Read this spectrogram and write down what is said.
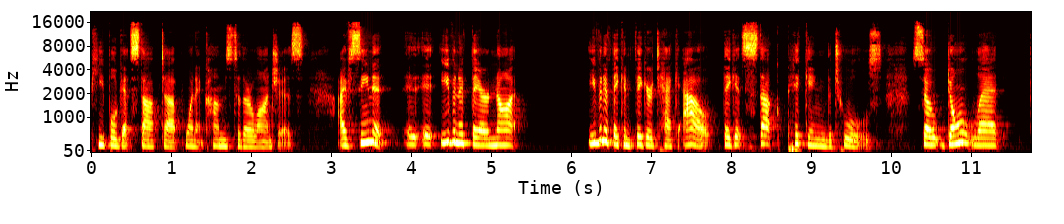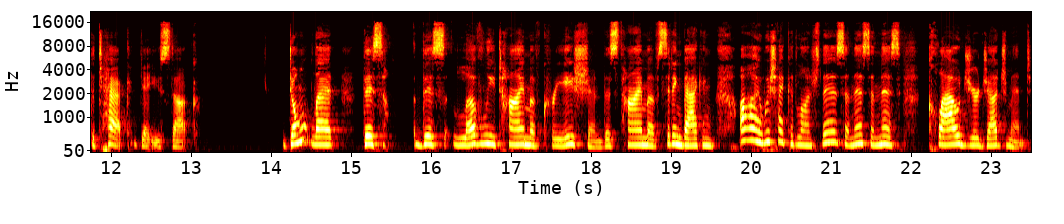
people get stopped up when it comes to their launches. I've seen it, it, it even if they're not even if they can figure tech out, they get stuck picking the tools. So don't let the tech get you stuck. Don't let this this lovely time of creation, this time of sitting back and, oh, I wish I could launch this and this and this, cloud your judgment.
